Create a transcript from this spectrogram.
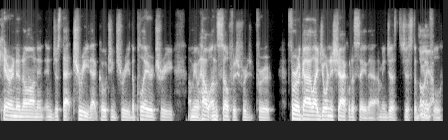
carrying it on and, and just that tree, that coaching tree, the player tree. I mean, how unselfish for for for a guy like Jordan Schakel to say that. I mean, just just a beautiful, oh,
